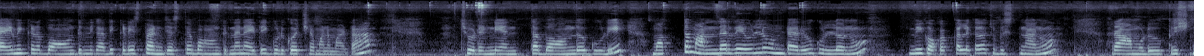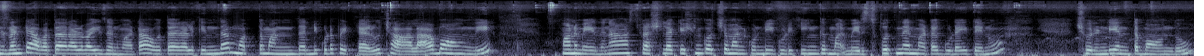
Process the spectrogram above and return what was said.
టైం ఇక్కడ బాగుంటుంది కదా ఇక్కడే స్పెండ్ చేస్తే బాగుంటుందని అయితే ఈ గుడికి వచ్చామన్నమాట. చూడండి ఎంత బాగుందో గుడి. మొత్తం అందరి దేవుళ్ళు ఉంటారు గుళ్ళోను. మీకు ఒక్కొక్కరిగా చూపిస్తున్నాను. రాముడు కృష్ణుడు అంటే అవతారాల వైజ్ అనమాట అవతారాల కింద మొత్తం అందరినీ కూడా పెట్టారు. చాలా బాగుంది. మనం ఏదైనా స్పెషల్ అకేషన్కి వచ్చామనుకోండి ఈ గుడికి ఇంకా మ- మెరిసిపోతుంది అనమాట గుడి అయితేను. చూడండి ఎంత బాగుందో.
